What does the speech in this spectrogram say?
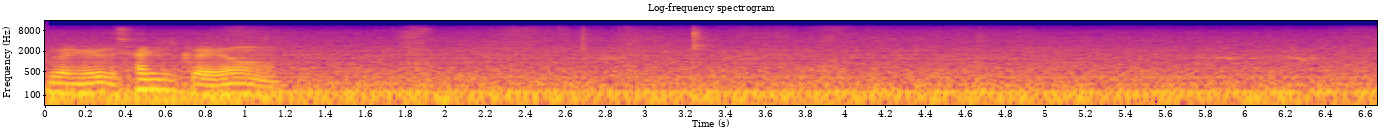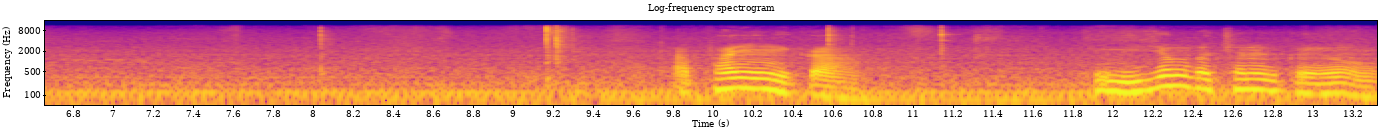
이걸 이렇게 살릴 거예요. 앞판이니까 지금 이 정도 쳐낼 거예요.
